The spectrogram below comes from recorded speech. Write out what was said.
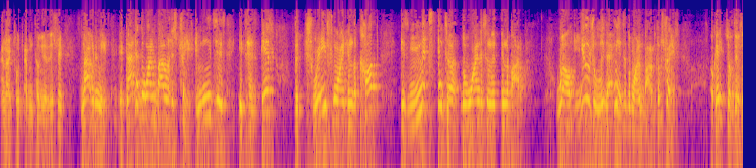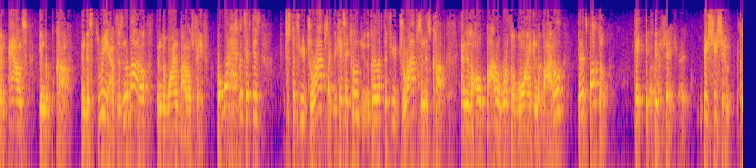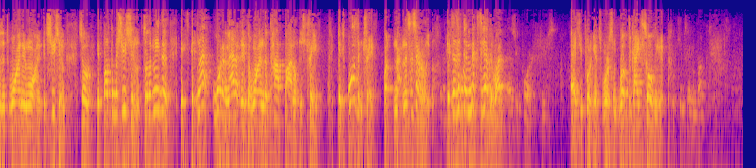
And I told, I've been telling you that it is treif. It's not what it means. It's not that the wine in the bottle is treif. It means is it's as if the treif wine in the cup is mixed into the wine that's in the in the bottle. Well, usually that means that the wine in the bottle becomes treif. Okay, so if there's an ounce in the cup and there's three ounces in the bottle, then the wine bottle is treif. But what happens if there's just a few drops, like the case I told you, the guy left a few drops in his cup, and there's a whole bottle worth of wine in the bottle, then it's bottle. Okay, it's, it's shake, right? bishishim, because it's wine and wine. It's shishim. So it's bought the bishishim. So that means that it's, it's not automatically the wine in the top bottle is treif. It's often treif, but not necessarily. It's as if they're mixed together. What? As you pour, it keeps, As you pour, it gets worse. Well, the guy holding it it keeps getting bumped.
